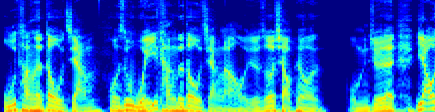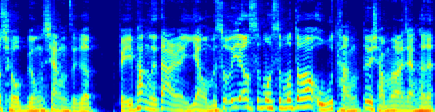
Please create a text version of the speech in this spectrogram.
无糖的豆浆，或者是微糖的豆浆。然后有时候小朋友，我们觉得要求不用像这个肥胖的大人一样，我们说要什么什么都要无糖。对小朋友来讲，可能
